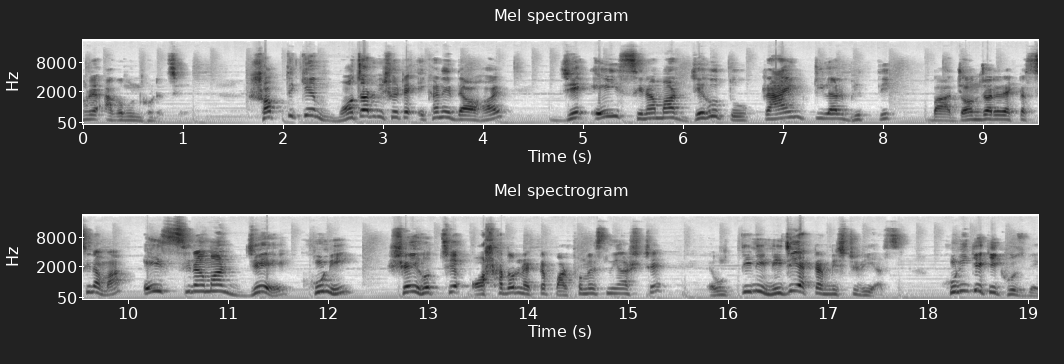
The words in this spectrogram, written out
ঘরে আগমন ঘটেছে। সবথেকে মজার বিষয়টা এখানে দেওয়া হয় যে, এই সিনেমার যেহেতু ক্রাইম টিলার ভিত্তিক বা জঞ্জারের একটা সিনেমা, এই সিনেমার যে খুনি, সেই হচ্ছে অসাধারণ একটা পারফরমেন্স নিয়ে আসছে এবং তিনি নিজেই একটা মিস্টিরিয়াস খুনিকে কি খুঁজবে?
